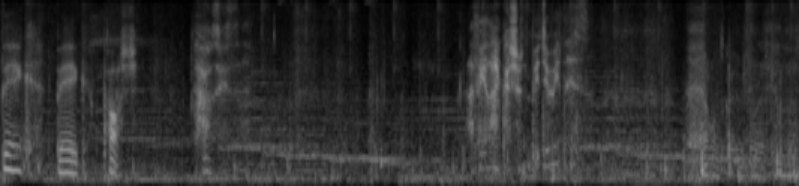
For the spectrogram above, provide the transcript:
big, big posh doing this. That one's got infrared cameras.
